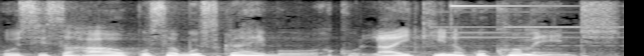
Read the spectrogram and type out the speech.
Usisahau kusubscribe, kulike na kucomment.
